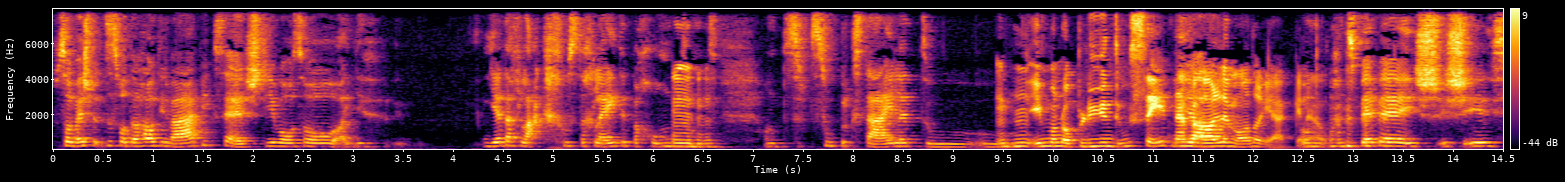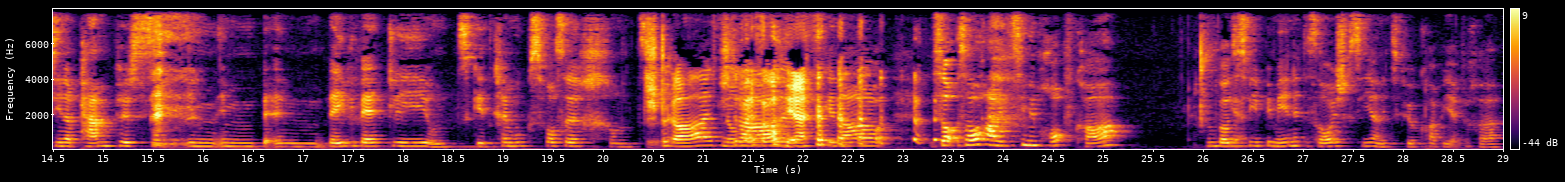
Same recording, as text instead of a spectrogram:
so, weißt du, das, was du halt in der Werbung siehst, die, die so jeden Fleck aus den Kleidern bekommt mhm. und und super gestylt und, und mhm, immer noch blühend aussieht neben ja. allem, oder? Ja, genau. Und, und das Baby ist, ist in seinen Pampers im, im, im Babybettchen und es gibt keinen Mucks von sich und strahlt, strahlt so, ja. genau. So, so hatte ich das in meinem Kopf. Gehabt. Und weil das bei mir nicht so war, hatte ich das Gefühl, ich bin einfach eine,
